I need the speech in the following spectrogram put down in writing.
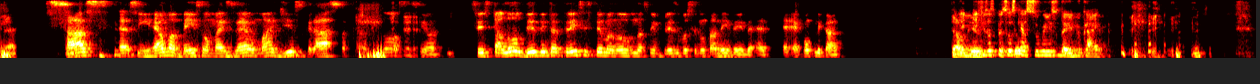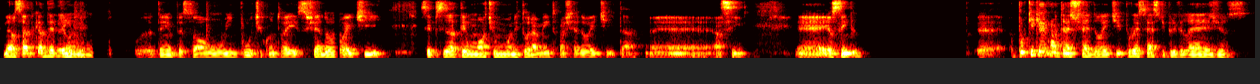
SaaS, é, assim, é uma benção, mas é uma desgraça, cara. Nossa senhora. Você instalou o dedo, entra três sistemas novos na sua empresa e você não está nem vendo. É, é, é complicado. Então, é difícil as pessoas eu... que assumem isso daí, viu, Caio? Não, sabe que até tem um, eu tenho, pessoal, um input quanto a isso. Shadow IT, você precisa ter um ótimo monitoramento com a Shadow IT, tá? É, assim, é, eu sempre... É, por que que acontece Shadow IT? Por excesso de privilégios,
